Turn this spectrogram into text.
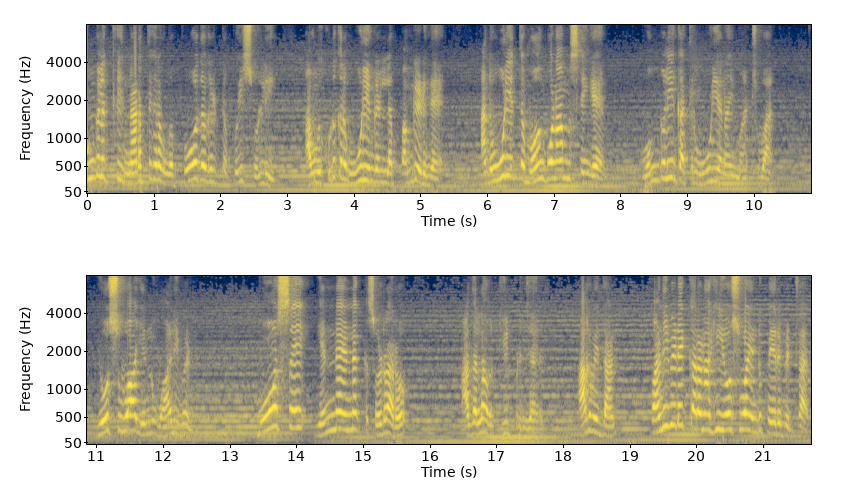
உங்களுக்கு நடத்துகிற உங்க போதகர்கிட்ட போய் சொல்லி அவங்க கொடுக்குற ஊழியங்கள்ல பங்கெடுங்க. அந்த ஊழியத்தை முகம் போனாமல் செய்யுங்க. உங்களையும் கத்திர ஊழியனாய் மாற்றுவார். யோசுவா என்னும் வாலிபன் மோசை என்ன என்ன சொல்றாரோ அதெல்லாம் அவர் கீழ்ப்படிஞ்சாரு. ஆகவே தான் பணிவிடைக்காரனாகி யோசுவா என்று பெயரை பெற்றார்.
